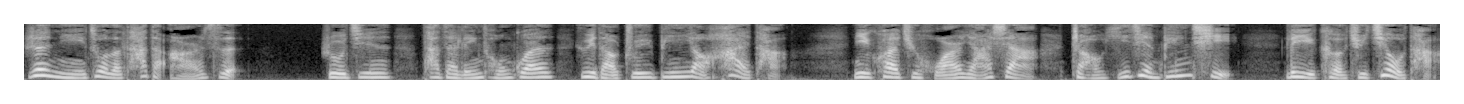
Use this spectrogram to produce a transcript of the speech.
认你做了他的儿子。如今他在灵潼关遇到追兵要害他，你快去虎儿崖下找一件兵器，立刻去救他。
